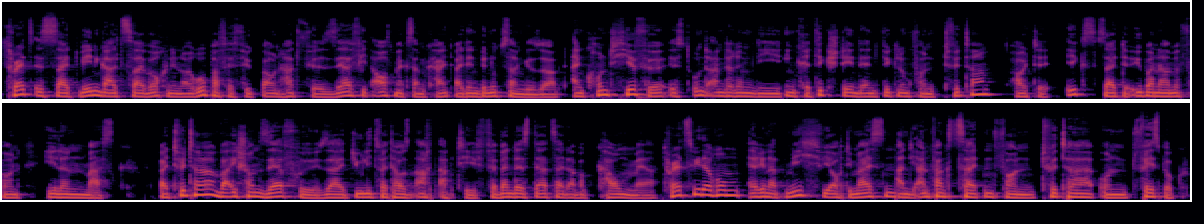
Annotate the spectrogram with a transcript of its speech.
Threads ist seit weniger als zwei Wochen in Europa verfügbar und hat für sehr viel Aufmerksamkeit bei den Benutzern gesorgt. Ein Grund hierfür ist unter anderem die in Kritik stehende Entwicklung von Twitter, heute X, seit der Übernahme von Elon Musk. Bei Twitter war ich schon sehr früh, seit Juli 2008 aktiv, verwende es derzeit aber kaum mehr. Threads wiederum erinnert mich, wie auch die meisten, an die Anfangszeiten von Twitter und Facebook.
